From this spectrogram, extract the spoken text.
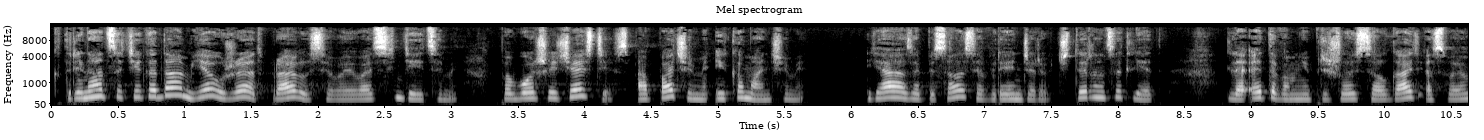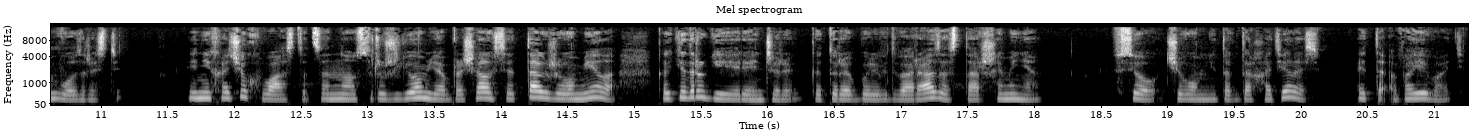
К тринадцати годам я уже отправился воевать с индейцами, по большей части с апачами и команчами. Я записался в рейнджеры в 14 лет. Для этого мне пришлось солгать о своем возрасте. Я не хочу хвастаться, но с ружьем я обращался так же умело, как и другие рейнджеры, которые были в два раза старше меня. Все, чего мне тогда хотелось это воевать.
